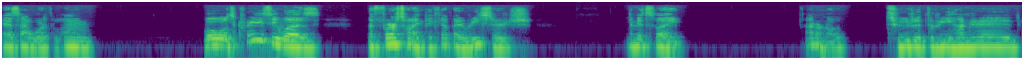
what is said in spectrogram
yeah, it's not worth a lot. Mm, Well, what's crazy was the first one I picked up, I researched, and it's like, I don't know, two to three hundred,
